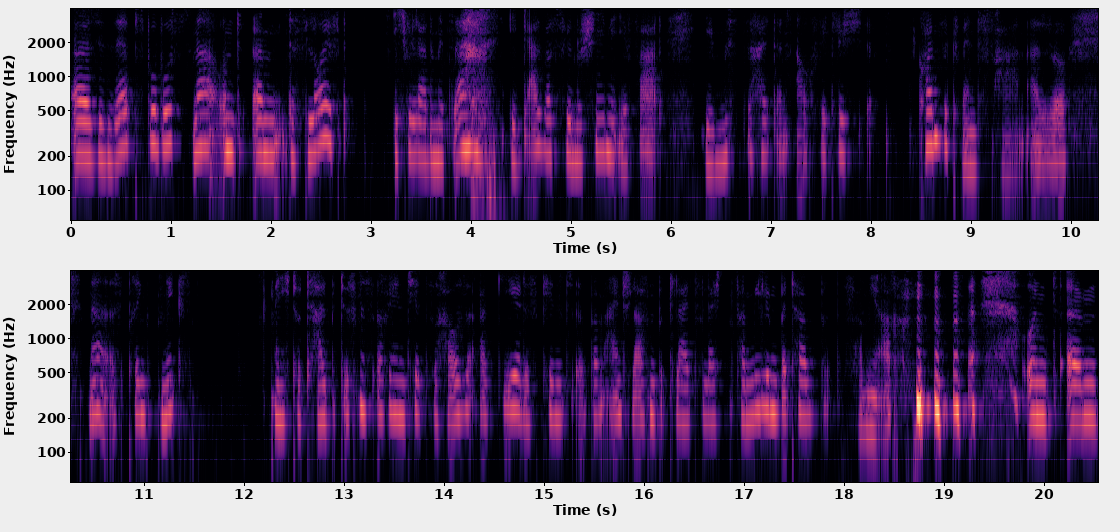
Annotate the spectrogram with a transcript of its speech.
äh, sind selbstbewusst, ne, und ähm, das läuft. Ich will damit sagen, egal was für eine Schiene ihr fahrt, ihr müsst halt dann auch wirklich äh, konsequent fahren. Also, ne, es bringt nichts wenn ich total bedürfnisorientiert zu Hause agiere, das Kind äh, beim Einschlafen begleitet, vielleicht ein Familienbett habe, wir auch, und ähm,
